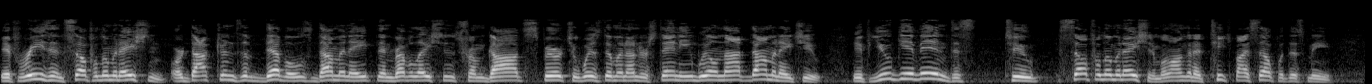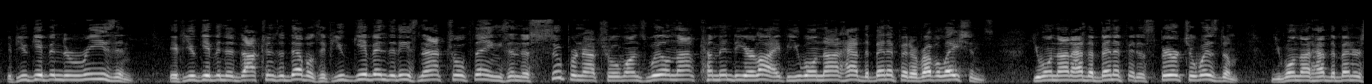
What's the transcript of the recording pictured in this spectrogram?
If reason, self-illumination, or doctrines of devils dominate, then revelations from God's spiritual wisdom and understanding will not dominate you. If you give in to, to self-illumination, well I'm going to teach myself what this means. If you give in to reason, if you give in to doctrines of devils, if you give in to these natural things, then the supernatural ones will not come into your life. You will not have the benefit of revelations. You will not have the benefit of spiritual wisdom. You will not have the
